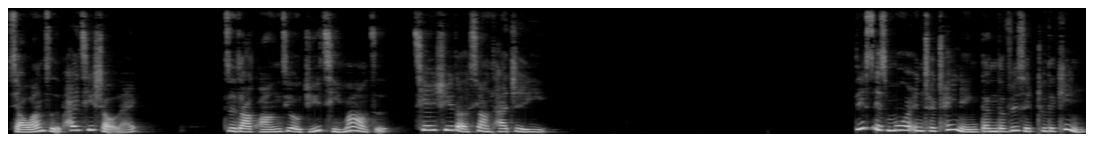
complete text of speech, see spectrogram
小王子拍起手来，自大狂就举起帽子，谦虚地向他致意。 is more entertaining than the visit to the king,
